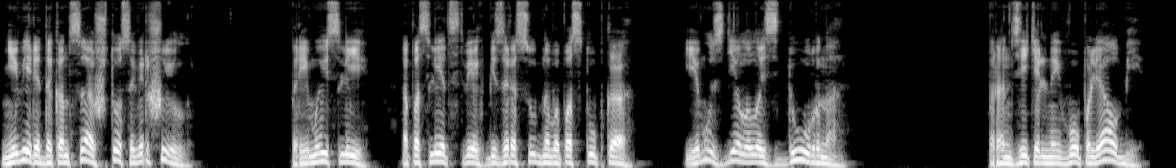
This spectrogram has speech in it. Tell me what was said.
не веря до конца, что совершил. При мысли о последствиях безрассудного поступка ему сделалось дурно. Пронзительный вопль Алби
